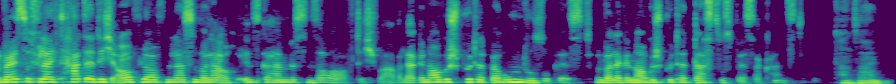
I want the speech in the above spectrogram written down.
Und weißt du, vielleicht hat er dich auflaufen lassen, weil er auch insgeheim ein bisschen sauer auf dich war, weil er genau gespürt hat, warum du so bist und weil er genau gespürt hat, dass du es besser kannst. Kann sein.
